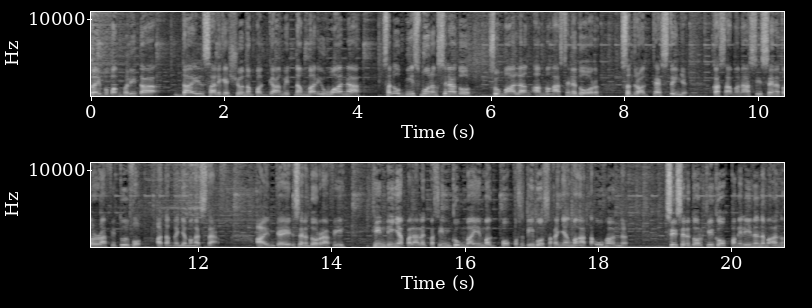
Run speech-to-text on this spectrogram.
Sa iba pang balita, dahil sa alegasyon ng paggamit ng marijuana sa loob mismo ng Senado, sumalang ang mga senador sa drug testing. Kasama na si Senator Raffy Tulfo at ang kanyang mga staff. Ayon kay Senador Raffy, hindi niya palalagpasin kung may magpopositibo sa kanyang mga tauhan. Si Senador Kiko Pangilinan naman,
